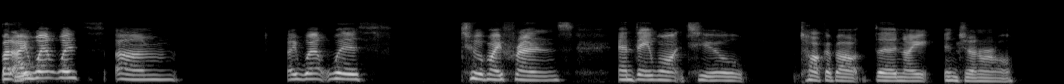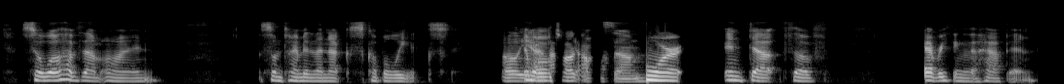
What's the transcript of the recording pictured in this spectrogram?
But I went with um I went with two of my friends and they want to talk about the night in general. So we'll have them on sometime in the next couple weeks. Oh, And yeah. we'll that'd be talk- awesome. More in depth of everything that happened.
